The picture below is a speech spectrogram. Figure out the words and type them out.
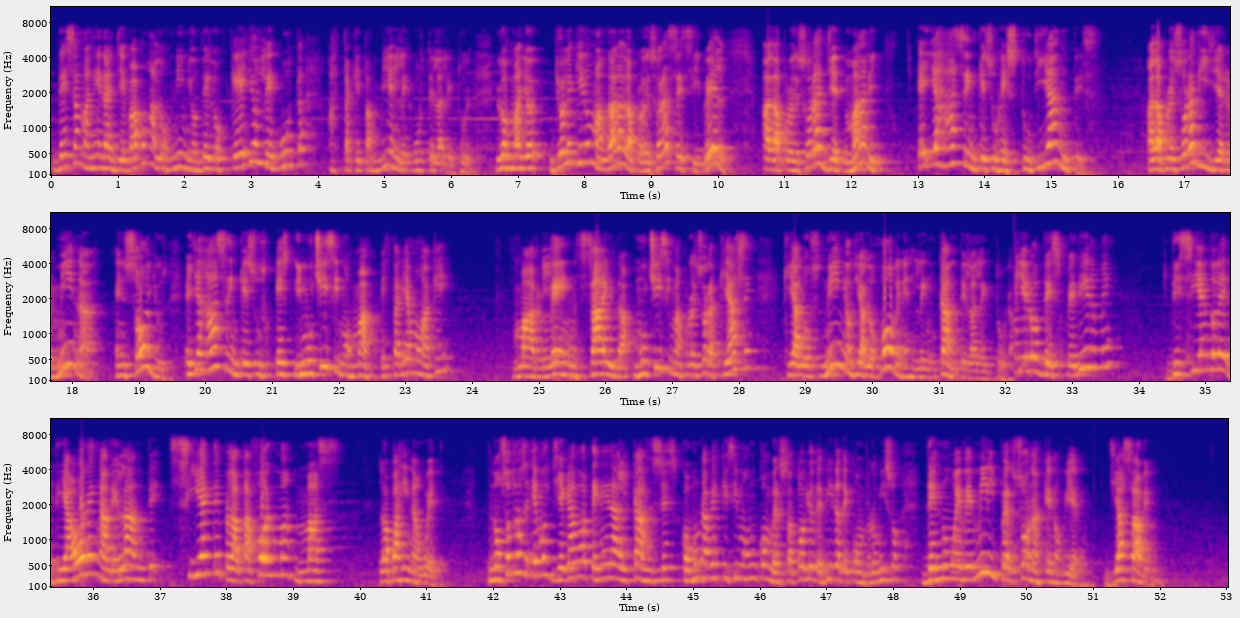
De esa manera llevamos a los niños de lo que ellos les gusta hasta que también les guste la lectura. Los mayor, yo le quiero mandar a la profesora Cecibel, a la profesora Jetmari, ellas hacen que sus estudiantes, a la profesora Guillermina, en Soyuz. Ellas hacen que sus, y muchísimos más, estaríamos aquí, Marlene, Zaida, muchísimas profesoras que hacen que a los niños y a los jóvenes le encante la lectura. Quiero despedirme diciéndole de ahora en adelante siete plataformas más la página web. Nosotros hemos llegado a tener alcances, como una vez que hicimos un conversatorio de vida de compromiso, de 9 mil personas que nos vieron. Ya saben,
